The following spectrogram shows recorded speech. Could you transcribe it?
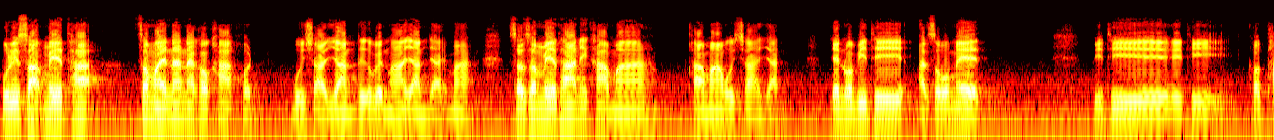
ปุริสะเมทะสมัยนั้นนะเขาฆ่าคนบูชายันถือเป็นมหายันใหญ่มากสัสเมธานี่ฆ่ามาฆ่ามาบูชายัน เช่นว่าพิธีอัศวเมธ พิธีที่เขาท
